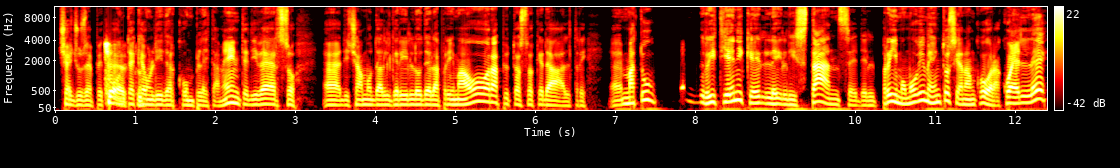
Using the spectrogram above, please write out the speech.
C'è Giuseppe certo. Conte che è un leader completamente diverso, eh, diciamo, dal grillo della prima ora piuttosto che da altri. Eh, ma tu ritieni che le, le istanze del primo movimento siano ancora quelle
